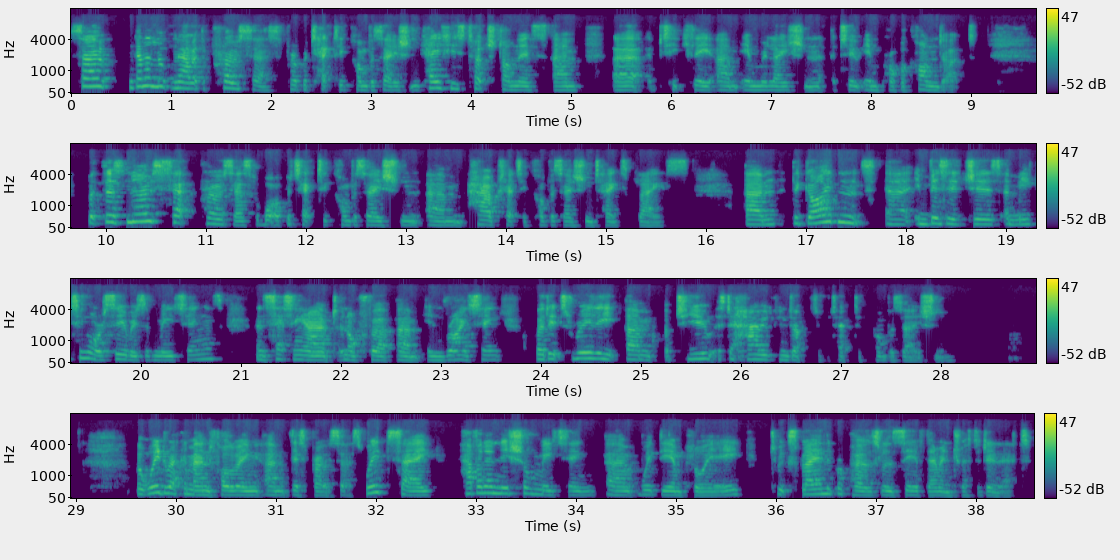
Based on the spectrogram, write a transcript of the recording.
So I'm going to look now at the process for a protected conversation. Katie's touched on this, um, uh, particularly um, in relation to improper conduct. But there's no set process for what a protected conversation, um, how a protected conversation takes place. Um, the guidance uh, envisages a meeting or a series of meetings and setting out an offer um, in writing, but it's really um, up to you as to how you conduct a protected conversation. But we'd recommend following um, this process. We'd say have an initial meeting um, with the employee to explain the proposal and see if they're interested in it.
